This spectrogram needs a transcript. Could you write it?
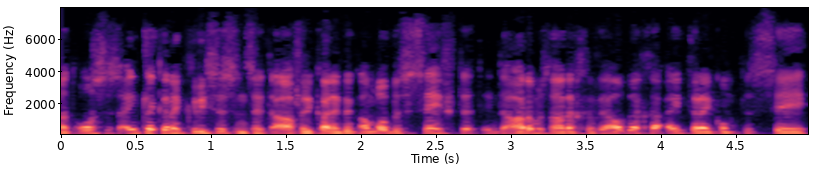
dat ons is eintlik in 'n krisis in Suid-Afrika en ek dink almal besef dit en daarom is daar 'n geweldige uitreik om te sê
